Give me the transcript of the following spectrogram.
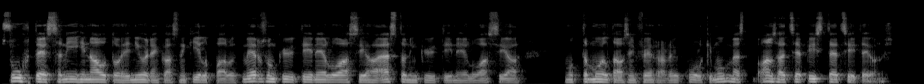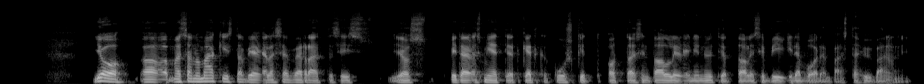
suhteessa niihin autoihin, joiden kanssa ne kilpailuit. Mersun kyytiin ei ollut asiaa, Astonin kyytiin ei ollut asiaa, mutta muilta osin Ferrari kulki. Mun mielestä ansaitsee pisteet siitä, Jonas. Joo, uh, mä sanon Mäkistä vielä sen verran, että siis jos pitäisi miettiä, että ketkä kuskit ottaisin talliin, niin nyt, jotta olisi viiden vuoden päästä hyvä, niin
